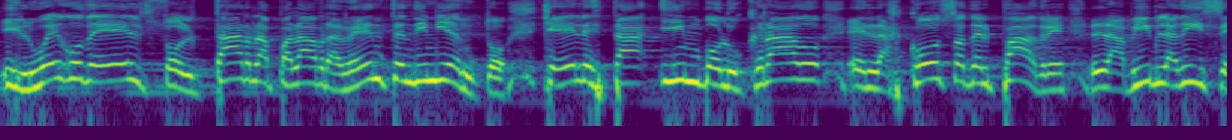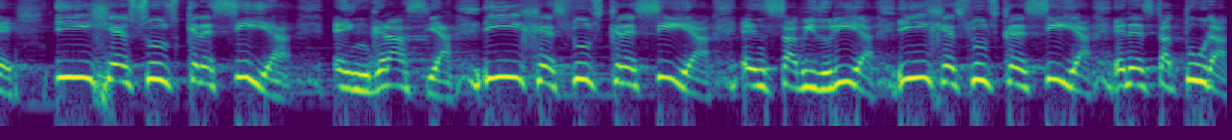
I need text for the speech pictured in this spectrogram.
Y luego de Él soltar la palabra de entendimiento, que Él está involucrado en las cosas del Padre, la Biblia dice, y Jesús crecía en gracia, y Jesús crecía en sabiduría, y Jesús crecía en estatura,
